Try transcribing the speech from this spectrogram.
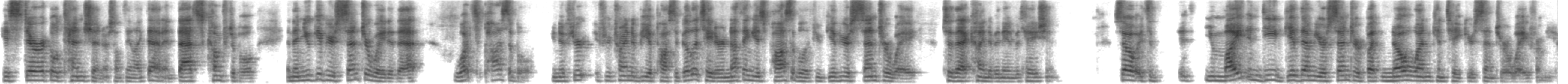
hysterical tension or something like that. And that's comfortable. And then you give your center way to that. What's possible? you know if you're if you're trying to be a possibilitator nothing is possible if you give your center way to that kind of an invitation so it's a it, you might indeed give them your center but no one can take your center away from you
